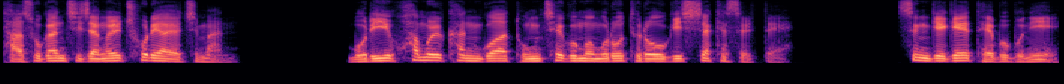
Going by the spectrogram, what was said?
다소간 지장을 초래하였지만 물이 화물칸과 동체 구멍으로 들어오기 시작했을 때 승객의 대부분이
